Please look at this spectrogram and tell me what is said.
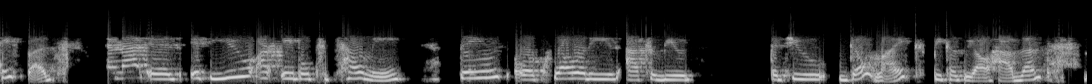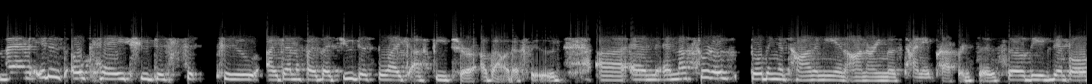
taste buds. And that is if you are able to tell me things or qualities, attributes that you don't like, because we all have them, then it is okay to dis- to identify that you dislike a feature about a food, uh, and and that's sort of building autonomy and honoring those tiny preferences. So the example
